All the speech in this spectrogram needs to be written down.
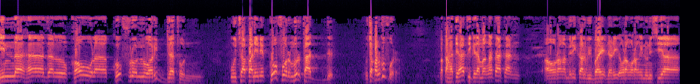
Inna hadzal qawla kufrun wariddatun. Ucapan ini kufur murtad. Ucapan kufur. Maka hati-hati kita mengatakan ah, orang Amerika lebih baik dari orang-orang Indonesia,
